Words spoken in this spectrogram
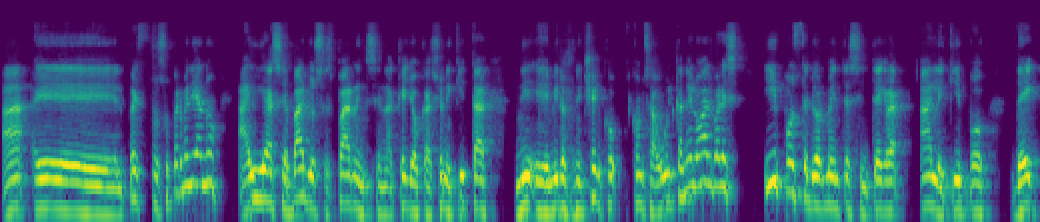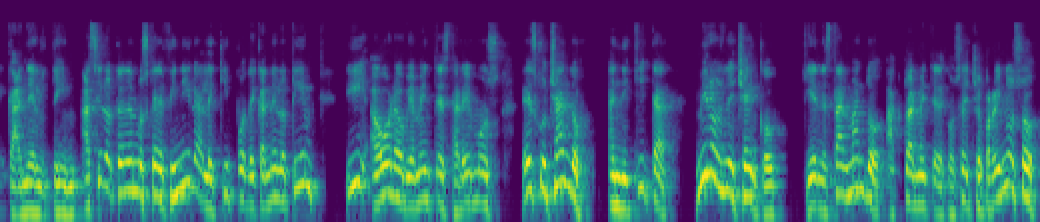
a eh, el peso supermediano. Ahí hace varios sparrings en aquella ocasión y quita eh, Mirosnichenko con Saúl Canelo Álvarez y posteriormente se integra al equipo de Canelo Team. Así lo tenemos que definir al equipo de Canelo Team y ahora obviamente estaremos escuchando a Nikita Mirosnichenko, quien está al mando actualmente de José Chepo Reynoso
